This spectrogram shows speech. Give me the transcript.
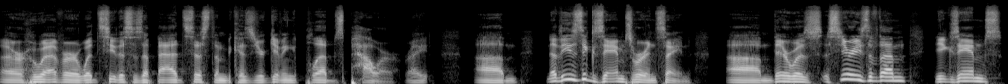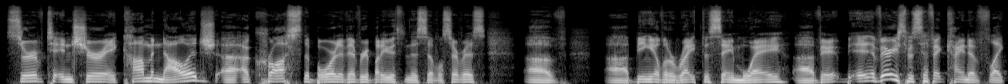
or whoever would see this as a bad system because you're giving plebs power, right? Um, now these exams were insane. Um, there was a series of them. The exams served to ensure a common knowledge uh, across the board of everybody within the civil service of uh, being able to write the same way. Uh, very, a very specific kind of like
